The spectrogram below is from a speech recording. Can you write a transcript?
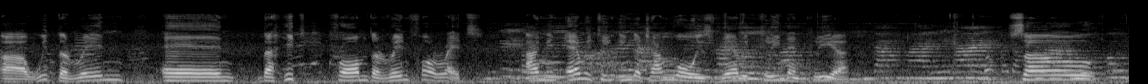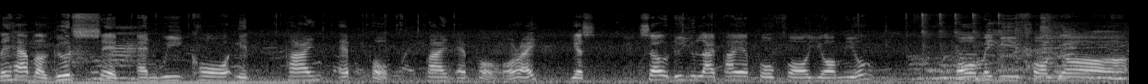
uh, with the rain and the heat from the rainforest. I mean, everything in the jungle is very clean and clear. So they have a good shape, and we call it pineapple. Pineapple, all right? Yes. So, do you like pineapple for your meal, or maybe for your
